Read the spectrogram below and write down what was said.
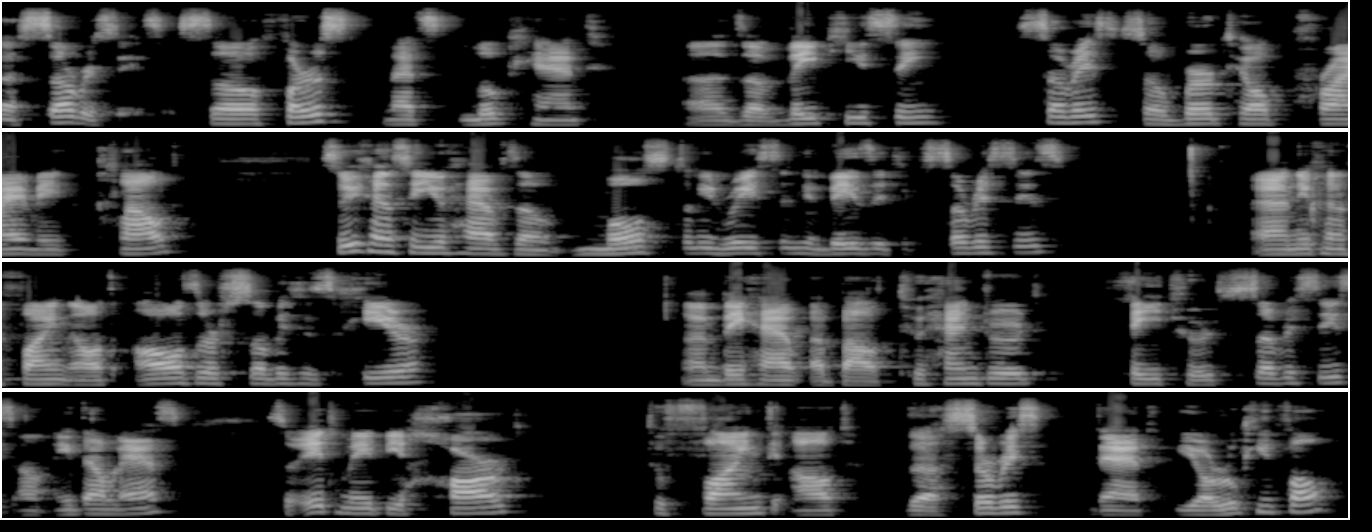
uh, services. So first, let's look at uh, the VPC service, so Virtual Private Cloud. So you can see you have the mostly recently visited services, and you can find out all the services here and they have about 200 featured services on AWS. So it may be hard to find out the service that you're looking for.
